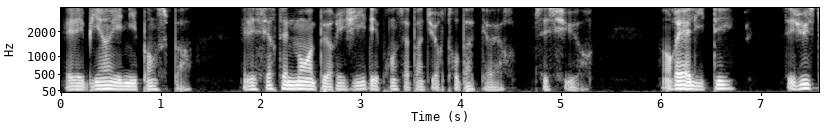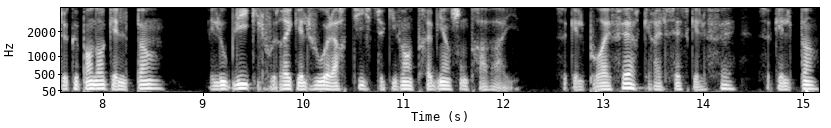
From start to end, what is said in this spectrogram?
elle est bien et n'y pense pas. Elle est certainement un peu rigide et prend sa peinture trop à cœur, c'est sûr. En réalité, c'est juste que pendant qu'elle peint, elle oublie qu'il faudrait qu'elle joue à l'artiste qui vend très bien son travail. Ce qu'elle pourrait faire, car elle sait ce qu'elle fait, ce qu'elle peint,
